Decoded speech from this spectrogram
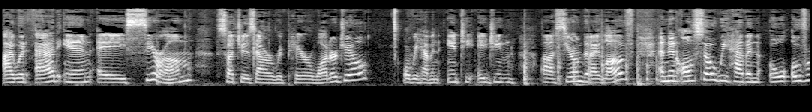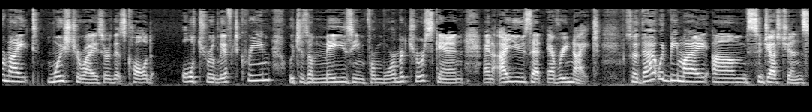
I would add in a serum such as our Repair Water Gel, or we have an anti-aging uh, serum that I love. And then also we have an overnight moisturizer that's called Ultra Lift Cream, which is amazing for more mature skin, and I use that every night. So that would be my um, suggestions.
